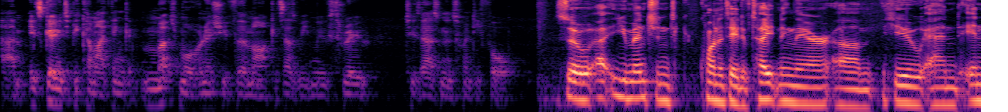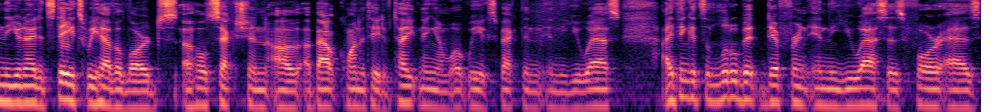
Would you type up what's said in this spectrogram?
Um, it's going to become, I think, much more of an issue for the markets as we move through 2024. So uh, you mentioned quantitative tightening there, um, Huw, and in the United States we have a large, a whole section of, about quantitative tightening and what we expect in, in the U.S. I think it's a little bit different in the U.S. as far as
